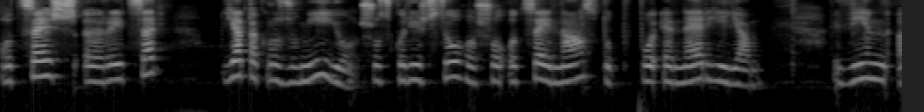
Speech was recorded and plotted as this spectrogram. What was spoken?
оцей ж е, рицар, я так розумію, що, скоріш всього, що оцей наступ по енергіям, він е,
